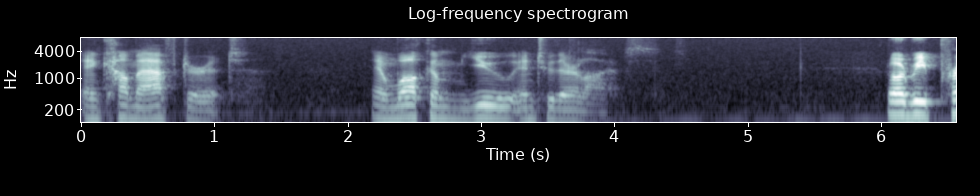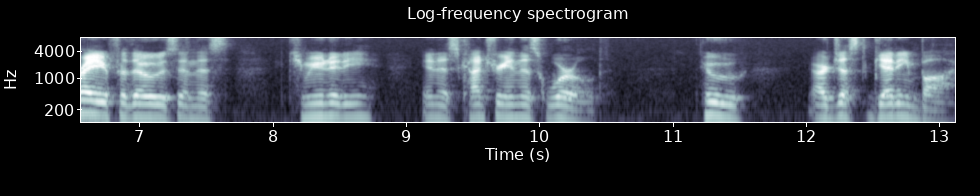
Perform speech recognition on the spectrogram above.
and come after it and welcome you into their lives. Lord, we pray for those in this community, in this country, in this world who are just getting by,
